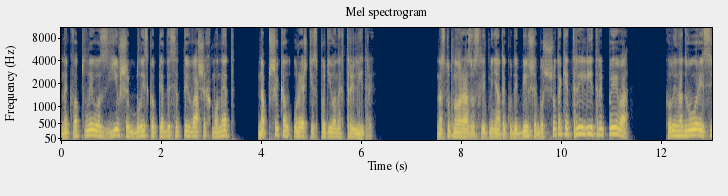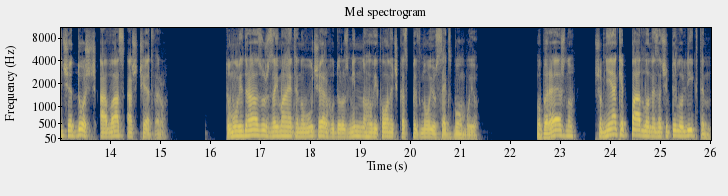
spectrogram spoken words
неквапливо з'ївши близько 50 ваших монет, напшикав урешті сподіваних три літри. Наступного разу слід міняти куди більше, бо що таке три літри пива, коли на дворі січе дощ, а вас аж четверо. Тому відразу ж займаєте нову чергу до розмінного віконечка з пивною секс-бомбою. Обережно, щоб ніяке падло не зачепило ліктем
